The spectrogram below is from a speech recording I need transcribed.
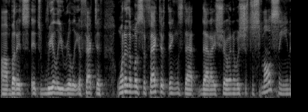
um, but it's it's really really effective. One of the most effective things that that I show, and it was just a small scene,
